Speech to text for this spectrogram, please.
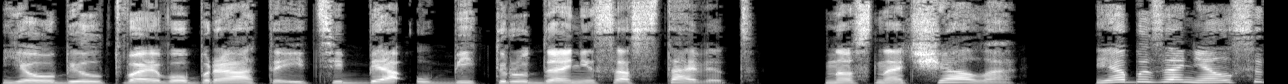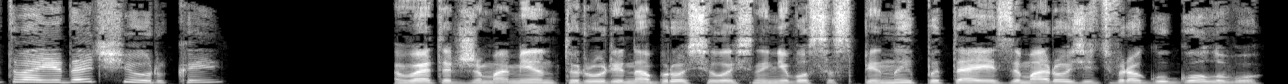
Я убил твоего брата, и тебя убить труда не составит. Но сначала я бы занялся твоей дочуркой». В этот же момент Рури набросилась на него со спины, пытаясь заморозить врагу голову,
